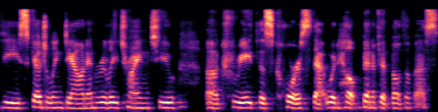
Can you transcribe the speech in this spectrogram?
the scheduling down and really trying to uh, create this course that would help benefit both of us.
